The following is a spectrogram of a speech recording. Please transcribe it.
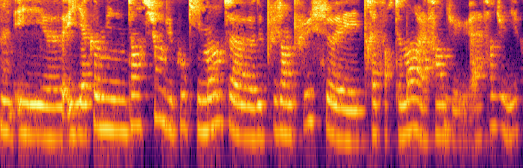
mm. euh, et il y a comme une tension du coup qui monte euh, de plus en plus euh, et très fortement à la fin du, à la fin du livre.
